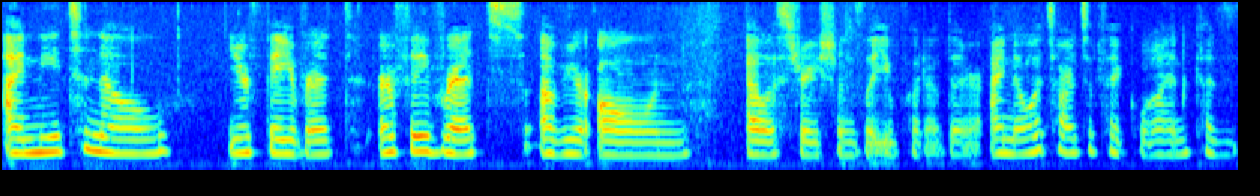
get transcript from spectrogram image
I need to know your favorite or favorites of your own illustrations that you put out there. I know it's hard to pick one because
